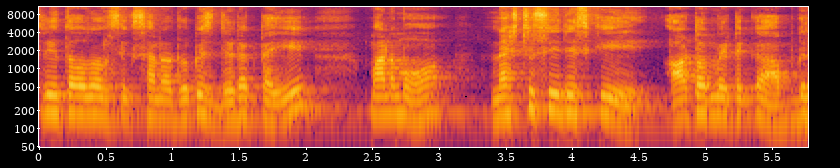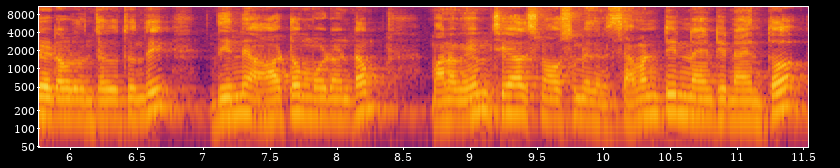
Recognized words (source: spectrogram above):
three thousand six hundred rupees deduct అయ్యి మనము నెక్స్ట్ సిరీస్కి ఆటోమేటిక్గా అప్గ్రేడ్ అవ్వడం జరుగుతుంది. దీన్ని ఆటో మోడ్ అంటాం. మనం ఏం చేయాల్సిన అవసరం లేదండి. సెవెంటీన్ నైంటీ నైన్తో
